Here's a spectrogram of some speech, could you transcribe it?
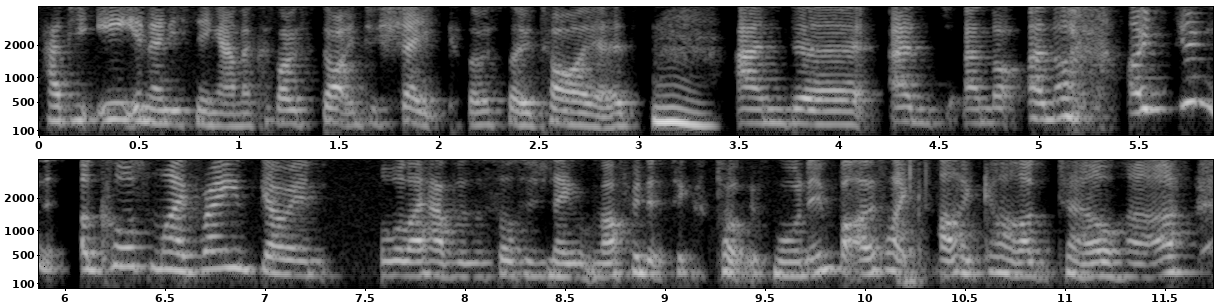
Have you eaten anything, Anna? Because I was starting to shake because I was so tired. Mm. And, uh, and, and, and I, I didn't, of course, my brain's going, all I had was a sausage and egg muffin at six o'clock this morning, but I was like, I can't tell her.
